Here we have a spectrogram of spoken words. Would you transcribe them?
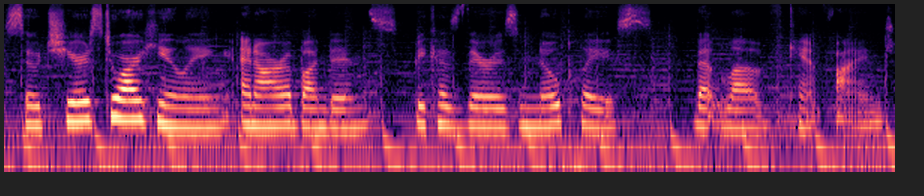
So, cheers to our healing and our abundance because there is no place that love can't find.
